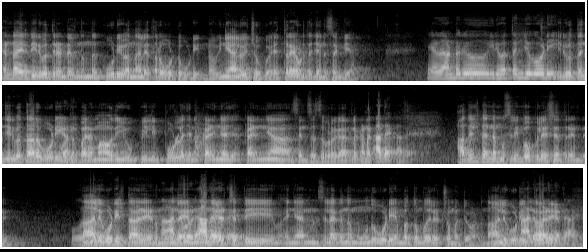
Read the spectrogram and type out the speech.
രണ്ടായിരത്തി ഇരുപത്തിരണ്ടിൽ നിന്ന് കൂടി വന്നാൽ എത്ര വോട്ട് കൂടിയിട്ടുണ്ടാവും? ഇനി ആലോചിച്ച് നോക്കുക എത്ര അവിടുത്തെ ജനസംഖ്യ? ഏതാണ്ട് ഒരു ഇരുപത്തഞ്ച് കോടി. ഇരുപത്തഞ്ച് ഇരുപത്തി ആറ് കോടിയാണ് പരമാവധി യു പിയിൽ ഇപ്പോൾ ഉള്ള ജന കഴിഞ്ഞ കഴിഞ്ഞ സെൻസസ് പ്രകാരമുള്ള കണക്ക്. അതെ അതെ. അതിൽ തന്നെ മുസ്ലിം പോപ്പുലേഷൻ എത്രയുണ്ട്? നാല് കോടിയിൽ താഴെയാണ്. മൂന്ന് മൂന്ന് ലക്ഷത്തി ഞാൻ മനസ്സിലാക്കുന്നത് മൂന്ന് കോടി എൺപത്തൊമ്പത് ലക്ഷം മറ്റുമാണ്. നാല് കോടിയിൽ താഴെയാണ്. താഴെ.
